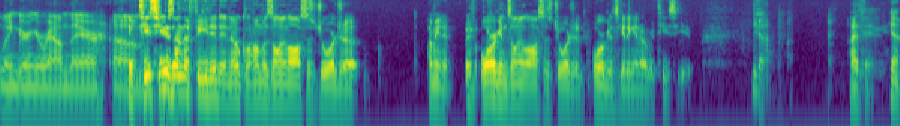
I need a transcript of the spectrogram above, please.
lingering around there. Um, if TCU's undefeated and Oklahoma's only loss is Georgia, I mean, if Oregon's only loss is Georgia, Oregon's getting it over TCU. Yeah, I think. Yeah,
